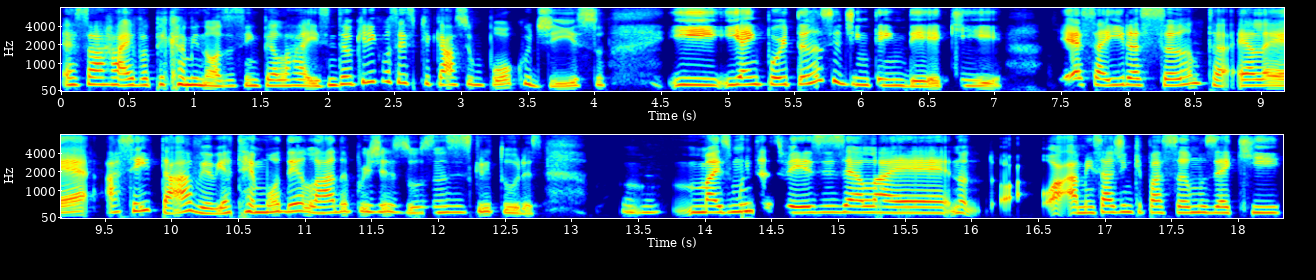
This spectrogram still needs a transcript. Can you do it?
essa raiva pecaminosa assim pela raiz. Então eu queria que você explicasse um pouco disso e, e a importância de entender que essa ira santa ela é aceitável e até modelada por Jesus nas escrituras. Uhum. Mas muitas vezes ela é a mensagem que passamos é que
